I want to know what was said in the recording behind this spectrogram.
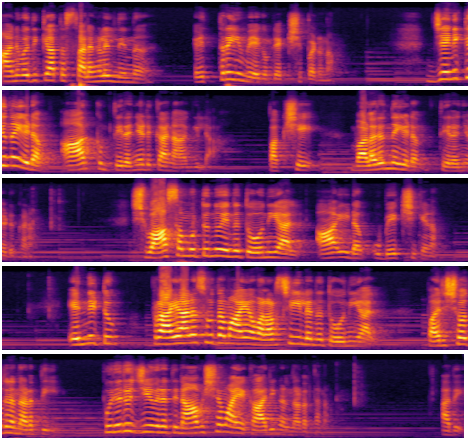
അനുവദിക്കാത്ത സ്ഥലങ്ങളിൽ നിന്ന് എത്രയും വേഗം രക്ഷപ്പെടണം. ജനിക്കുന്ന ഇടം ആർക്കും തിരഞ്ഞെടുക്കാനാകില്ല. പക്ഷേ വളരുന്ന ഇടം തിരഞ്ഞെടുക്കണം. ശ്വാസം മുട്ടുന്നു എന്ന് തോന്നിയാൽ ആ ഇടം ഉപേക്ഷിക്കണം. എന്നിട്ടും പ്രായാനുസൃതമായ വളർച്ചയില്ലെന്ന് തോന്നിയാൽ പരിശോധന നടത്തി പുനരുജ്ജീവനത്തിന് ആവശ്യമായ കാര്യങ്ങൾ നടത്തണം. അതെ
